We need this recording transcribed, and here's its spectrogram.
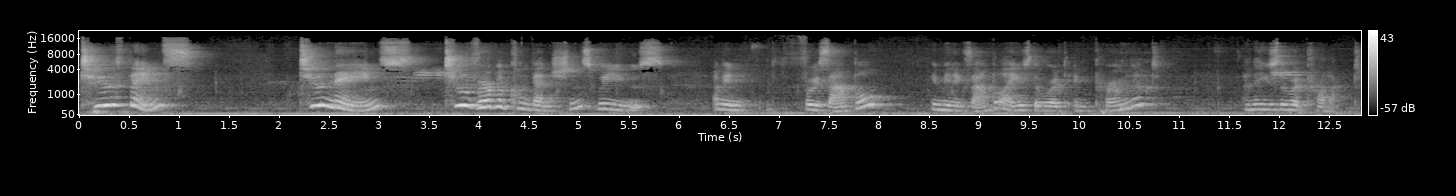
two things, two names, two verbal conventions we use. I mean, for example, give me an example. I use the word impermanent and I use the word product.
